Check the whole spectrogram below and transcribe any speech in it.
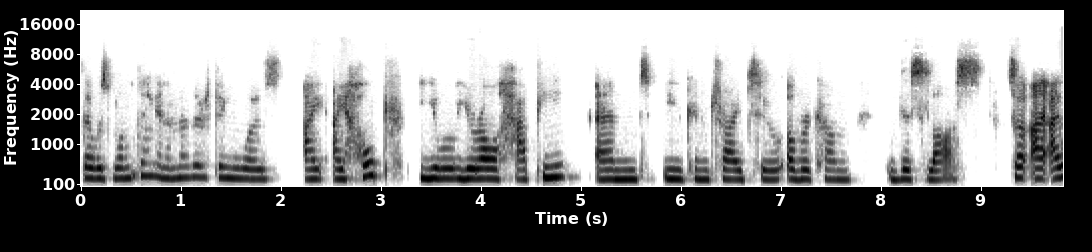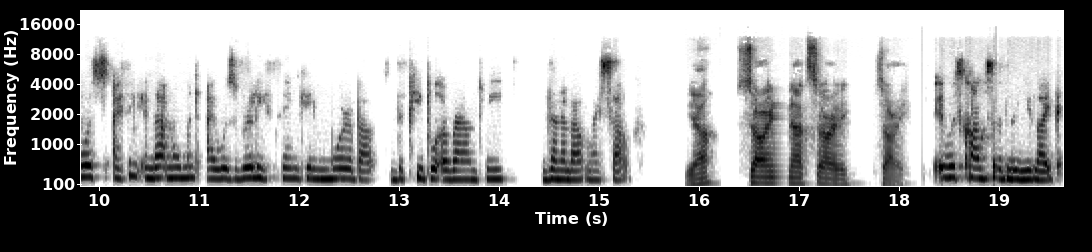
That was one thing, and another thing was I I hope you you're all happy and you can try to overcome this loss. So I, I was, I think in that moment, I was really thinking more about the people around me than about myself. Yeah. Sorry, not sorry. Sorry. It was constantly like,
